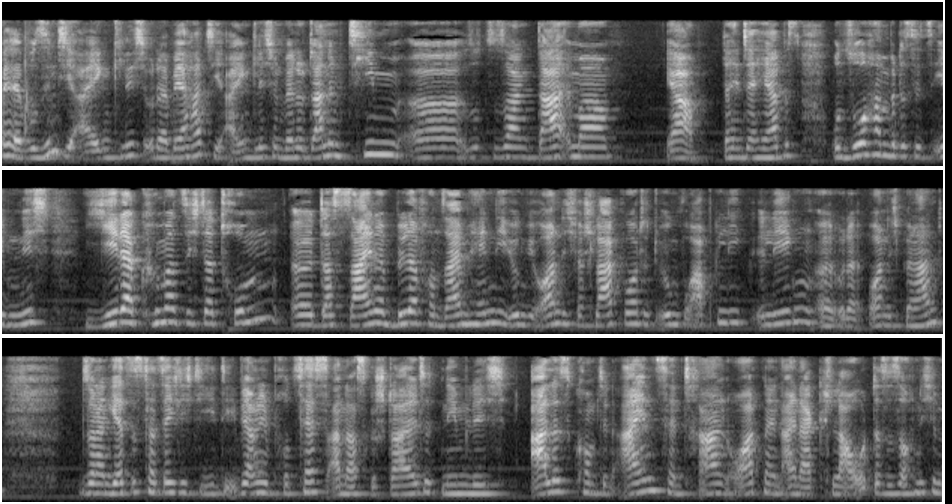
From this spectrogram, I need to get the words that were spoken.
äh, wo sind die eigentlich oder wer hat die eigentlich? Und wenn du dann im Team äh, sozusagen da immer ja, dahinterher bist. Und so haben wir das jetzt eben nicht. Jeder kümmert sich darum, äh, dass seine Bilder von seinem Handy irgendwie ordentlich verschlagwortet irgendwo abgelegen äh, oder ordentlich benannt. Sondern jetzt ist tatsächlich die Idee, wir haben den Prozess anders gestaltet, nämlich alles kommt in einen zentralen Ordner in einer Cloud. Das ist auch nicht im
